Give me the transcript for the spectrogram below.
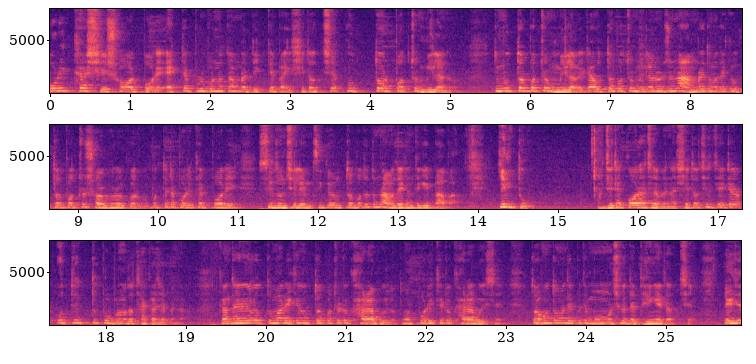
পরীক্ষা শেষ হওয়ার পরে একটা প্রবণতা আমরা দেখতে পাই, সেটা হচ্ছে উত্তরপত্র মিলানোর। তুমি উত্তরপত্র মিলাও। এটা উত্তরপত্র মিলানোর জন্য আমরাই তোমাদেরকে উত্তরপত্র সরবরাহ করব। প্রত্যেকটা পরীক্ষার পরে সৃজনশীল এমসিকিউর উত্তরপত্র তোমরা আমাদের এখান থেকেই পাবা। কিন্তু যেটা করা যাবে না, সেটা হচ্ছে যে এটার অতিরিক্ত প্রবণতা থাকা যাবে না। কারণ দেখা গেলো তোমার এখানে উত্তরপত্র একটু খারাপ হইল, তোমার পরীক্ষা একটু খারাপ হয়েছে তখন তোমাদের প্রতি মন মানসিকতা ভেঙে যাচ্ছে। এই যে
